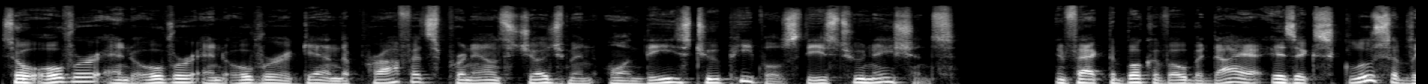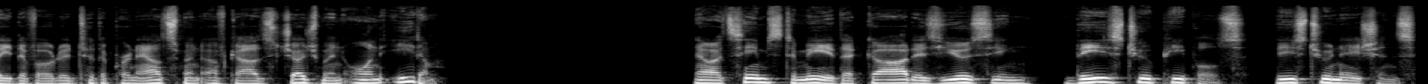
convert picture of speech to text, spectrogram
So, over and over and over again, the prophets pronounce judgment on these two peoples, these two nations. In fact, the book of Obadiah is exclusively devoted to the pronouncement of God's judgment on Edom. Now, it seems to me that God is using these two peoples, these two nations,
